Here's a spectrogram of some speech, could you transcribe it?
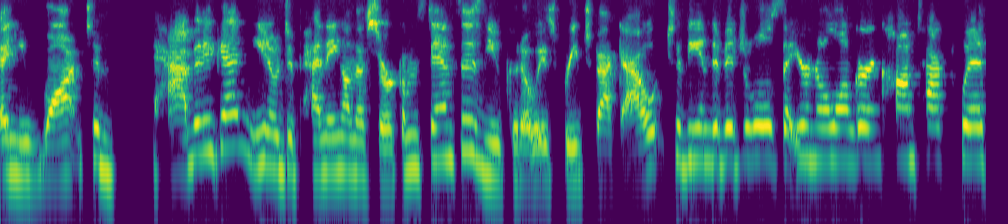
and you want to have it again, you know, depending on the circumstances, you could always reach back out to the individuals that you're no longer in contact with.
